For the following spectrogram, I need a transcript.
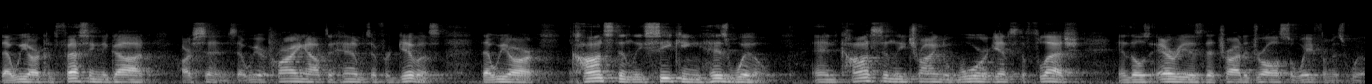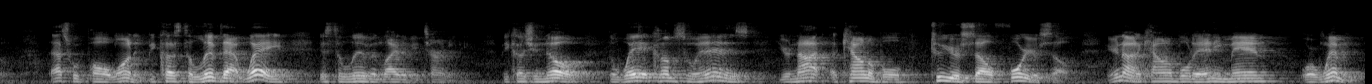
that we are confessing to God our sins, that we are crying out to Him to forgive us, that we are constantly seeking His will and constantly trying to war against the flesh in those areas that try to draw us away from His will. That's what Paul wanted, because to live that way is to live in light of eternity. Because you know, the way it comes to an end is you're not accountable to yourself for yourself. You're not accountable to any man or women.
